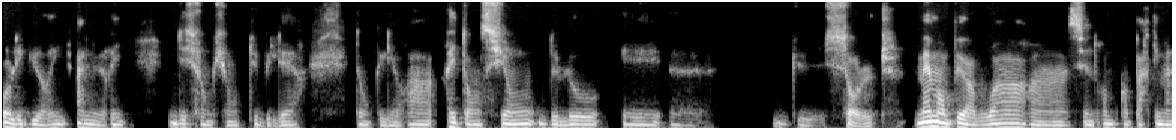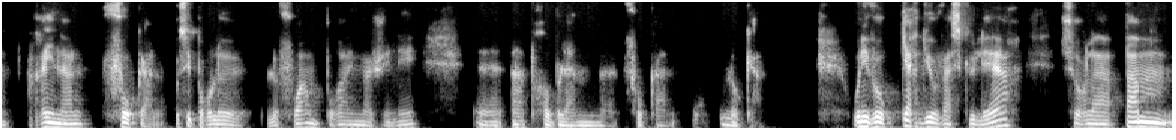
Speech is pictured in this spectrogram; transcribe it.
oligurie, anurie, dysfonction tubulaire. Donc il y aura rétention de l'eau et du salt. Même on peut avoir un syndrome compartiment rénal focal. Aussi pour le, le foie, on pourra imaginer un problème focal ou local. Au niveau cardiovasculaire, sur la PAM,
